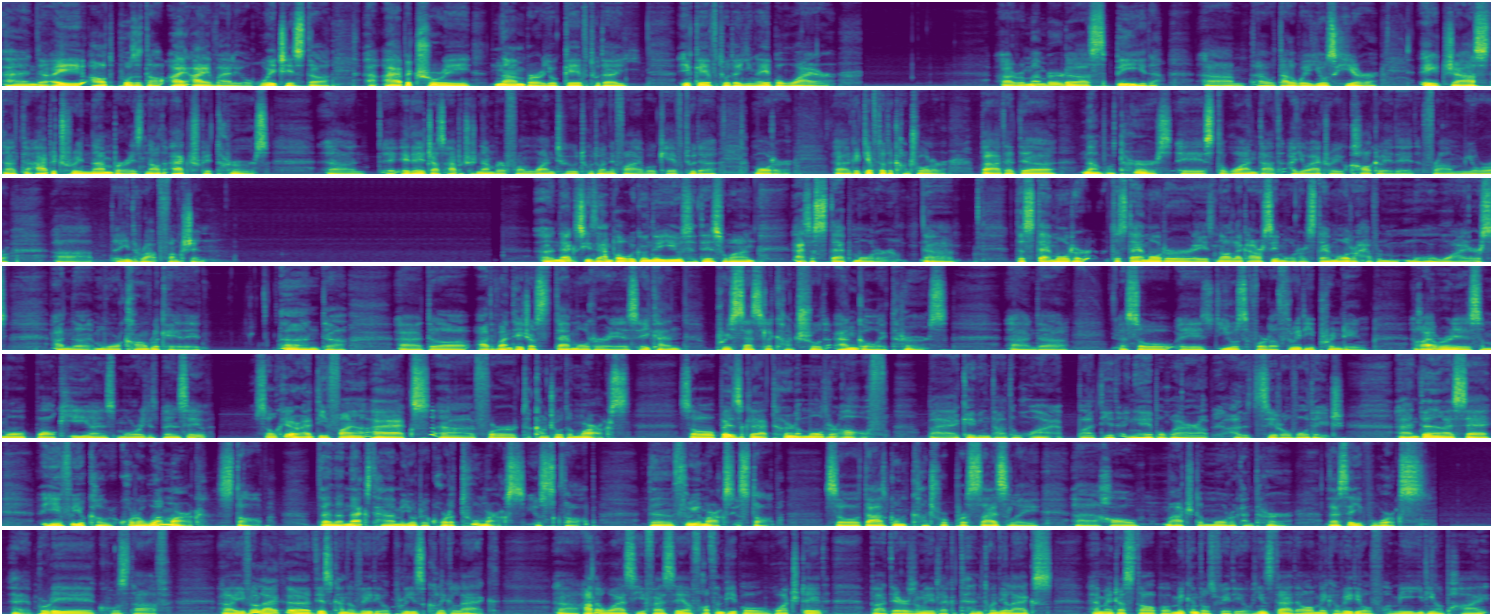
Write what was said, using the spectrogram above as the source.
And a outputs the II value, which is the uh, arbitrary number you give to the you give to the enable wire. Uh, remember the speed um, that we use here is just that the arbitrary number is not actually turns. Uh, it, it is just arbitrary number from 1 to 225 will give to the motor, uh, give to the controller. But the number of turns is the one that you actually calculated from your uh, interrupt function. Uh, next example, we're going to use this one as a step motor. Uh, the step motor, the step motor is not like RC motor. Step motor have more wires and uh, more complicated. And uh, uh, the advantage of step motor is it can precisely control the angle it turns, and uh, so it's used for the 3D printing. However, it's more bulky and it's more expensive. So here I define Ix uh, for to control the marks. So basically, I turn the motor off by giving that wire, but it enable wire at zero voltage. And then I say, if you record one mark, stop. Then the next time you record two marks, you stop. Then three marks, you stop. So that's going to control precisely uh, how much the motor can turn. Let's say it works. Hey, pretty cool stuff. Uh, if you like uh, this kind of video, please click like. Uh, otherwise, if I say a thousand people watched it, but there's only like 10, 20 likes, I might just stop making those videos. Instead, I'll make a video for me eating a pie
